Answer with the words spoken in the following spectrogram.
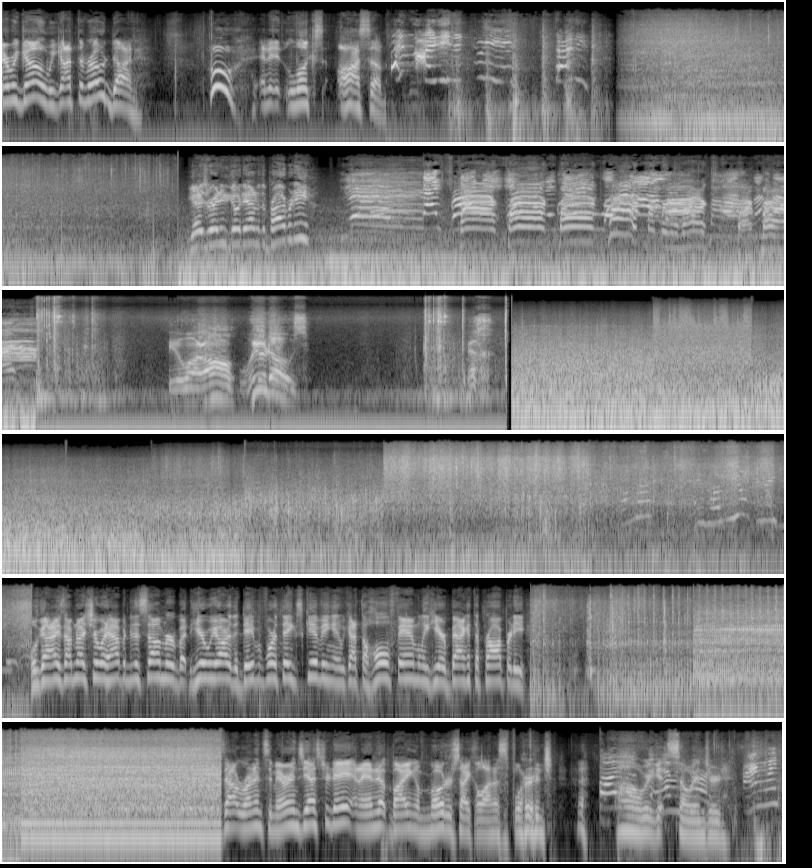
there we go. We got the road done. Whew, and it looks awesome. You guys ready to go down to the property? Yeah! You are all weirdos. Ugh. Well, guys, I'm not sure what happened to the summer, but here we are the day before Thanksgiving, and we got the whole family here back at the property. I was out running some errands yesterday, and I ended up buying a motorcycle on a splurge. oh, we get so injured. I'm like.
